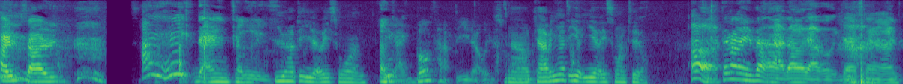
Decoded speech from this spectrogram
I'm sorry. I hate the anchovies. You have to eat at least one. Okay. Both have to eat at least one. No, Kevin, you have to eat, eat at least one too. Oh, they're not even that. Oh, that looks gross. Never mind.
